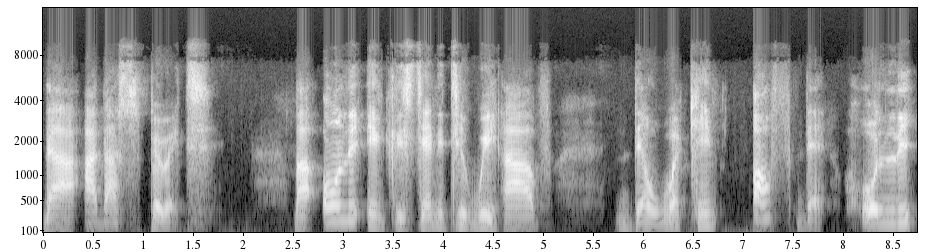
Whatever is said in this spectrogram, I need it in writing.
There are other spirits, but only in Christianity we have the working of the Holy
